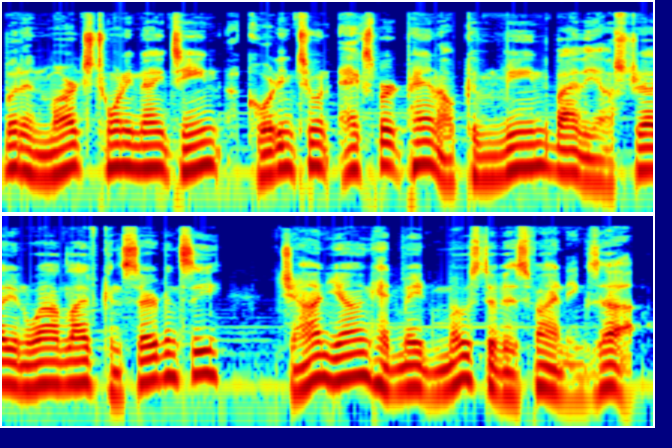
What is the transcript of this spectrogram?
But in March 2019, according to an expert panel convened by the Australian Wildlife Conservancy, John Young had made most of his findings up.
